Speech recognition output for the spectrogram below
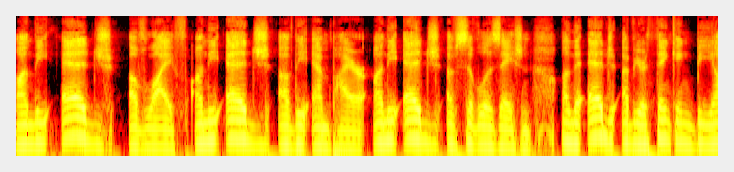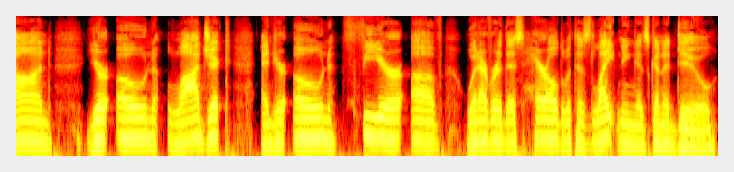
on the edge of life, on the edge of the empire, on the edge of civilization, on the edge of your thinking beyond your own logic and your own fear of whatever this herald with his lightning is going to do.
